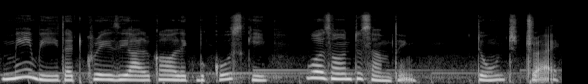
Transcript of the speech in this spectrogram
maybe that crazy alcoholic Bukowski was onto something. Don't try.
